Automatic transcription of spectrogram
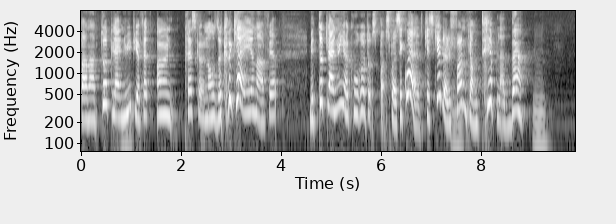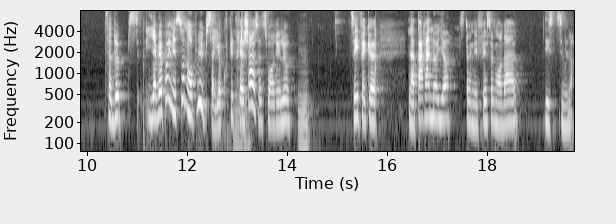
Pendant toute la nuit, puis il a fait un, presque un once de cocaïne, en fait. Mais toute la nuit, il a couru autour. C'est quoi? Qu'est-ce qu'il y a de le fun comme trip là-dedans? Ça doit- Il avait pas aimé ça non plus, puis ça lui a coûté très cher, cette soirée-là. Mm. Tu sais, fait que la paranoïa, c'est un effet secondaire des stimulants.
